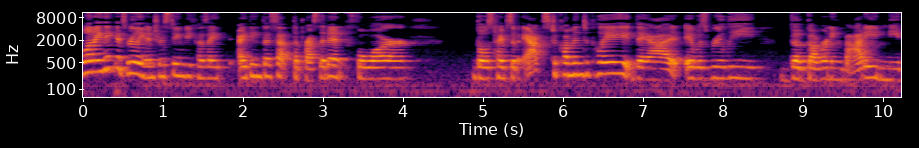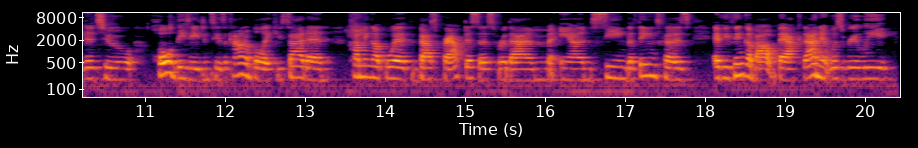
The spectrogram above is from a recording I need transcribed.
Well, and I think it's really interesting because I, I think that set the precedent for those types of acts to come into play that it was really the governing body needed to hold these agencies accountable like you said and coming up with best practices for them and seeing the things because if you think about back then it was really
